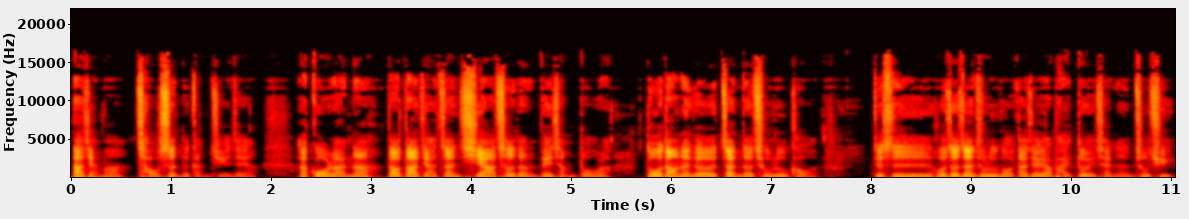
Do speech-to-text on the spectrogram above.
大甲吗朝圣的感觉这样。啊，果然呢、到大甲站下车的人非常多了，多到那个站的出入口，就是火车站出入口，大家要排队才能出去。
